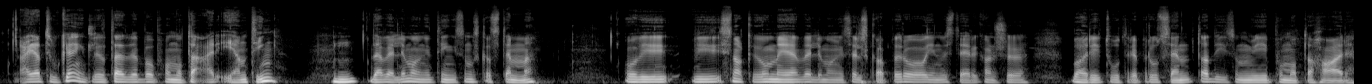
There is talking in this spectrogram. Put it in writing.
nei, Jeg tror ikke egentlig at det på en måte er én ting. Mm. Det er veldig mange ting som skal stemme. Og vi, vi snakker jo med veldig mange selskaper og investerer kanskje bare i 2-3% av de som vi på en måte har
